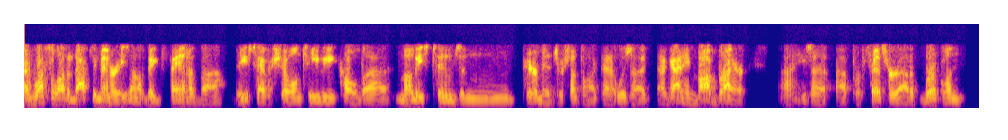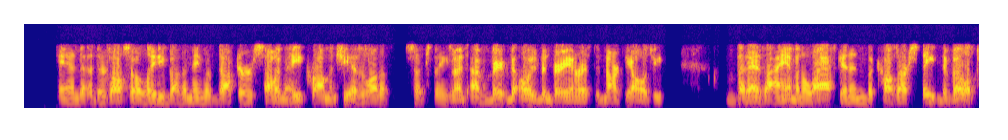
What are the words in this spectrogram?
I watch a lot of documentaries. I'm a big fan of. Uh, they used to have a show on TV called uh, Mummies, Tombs, and Pyramids, or something like that. It was a, a guy named Bob Brier. Uh, he's a, a professor out of Brooklyn, and uh, there's also a lady by the name of Dr. Salima Ikram, and she has a lot of such things. And I, I've very, always been very interested in archaeology. But as I am an Alaskan, and because our state developed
